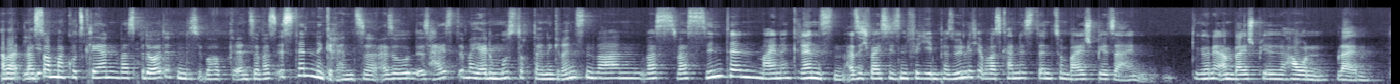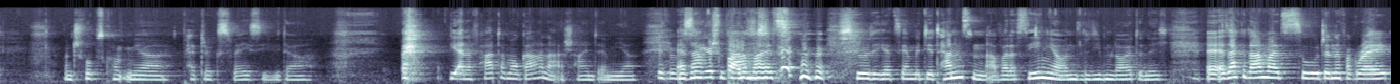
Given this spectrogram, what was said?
Aber lass doch mal kurz klären, was bedeutet denn das überhaupt Grenze? Was ist denn eine Grenze? Also es das heißt immer, ja, du musst doch deine Grenzen wahren. Was, was sind denn meine Grenzen? Also ich weiß, die sind für jeden persönlich, aber was kann das denn zum Beispiel sein? Wir können ja am Beispiel Hauen bleiben. Und schwupps kommt mir Patrick Swayze wieder. Wie eine Fata Morgana erscheint er mir. er sagte gespannt. damals, ich würde jetzt ja mit dir tanzen, aber das sehen ja unsere lieben Leute nicht. Äh, er sagte damals zu Jennifer Grey,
